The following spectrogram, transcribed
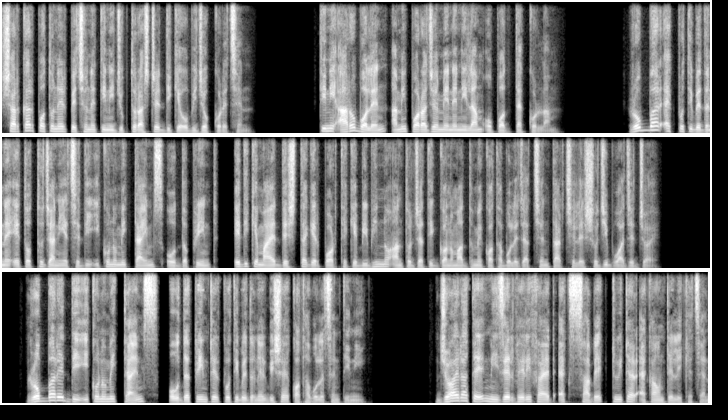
সরকার পতনের পেছনে তিনি যুক্তরাষ্ট্রের দিকে অভিযোগ করেছেন। তিনি আরও বলেন, আমি পরাজয় মেনে নিলাম ও পদত্যাগ করলাম। রোববার এক প্রতিবেদনে এ তথ্য জানিয়েছে দি ইকোনমিক টাইমস ও দ্য প্রিন্ট। এদিকে মায়ের দেশত্যাগের পর থেকে বিভিন্ন আন্তর্জাতিক গণমাধ্যমে কথা বলে যাচ্ছেন তার ছেলে সজীব ওয়াজেদ জয়। রোববারের দি ইকোনমিক টাইমস ও দ্য প্রিন্টের প্রতিবেদনের বিষয়ে কথা বলেছেন তিনি। জয়রাতে নিজের ভেরিফায়েড এক্স সাবেক টুইটার অ্যাকাউন্টে লিখেছেন,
